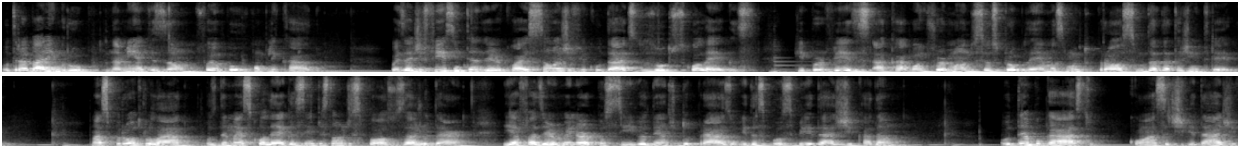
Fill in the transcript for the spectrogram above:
O trabalho em grupo, na minha visão, foi um pouco complicado, pois é difícil entender quais são as dificuldades dos outros colegas, que por vezes acabam informando seus problemas muito próximo da data de entrega. Mas por outro lado, os demais colegas sempre estão dispostos a ajudar e a fazer o melhor possível dentro do prazo e das possibilidades de cada um. O tempo gasto com essa atividade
